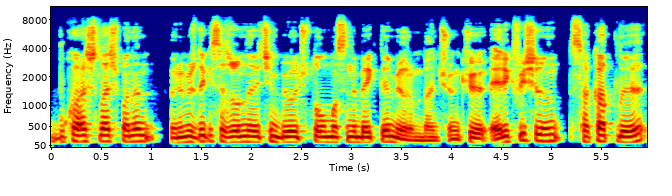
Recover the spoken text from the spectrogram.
bu karşılaşmanın önümüzdeki sezonlar için bir ölçüt olmasını beklemiyorum ben. Çünkü Eric Fisher'ın sakatlığı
